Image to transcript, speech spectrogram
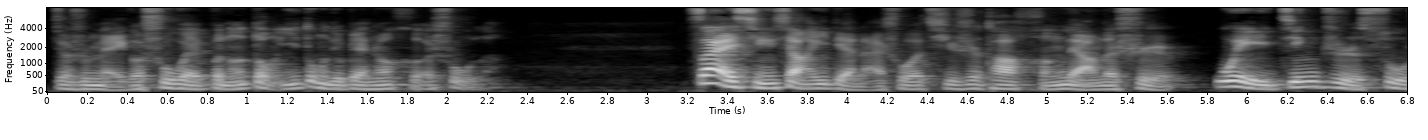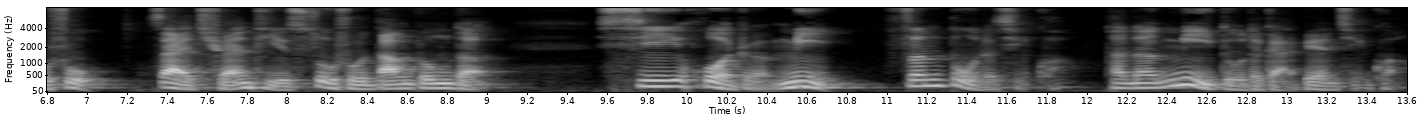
就是每个数位不能动，一动就变成合数了。再形象一点来说，其实它衡量的是未精制素数在全体素数当中的稀或者密分布的情况，它的密度的改变情况。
